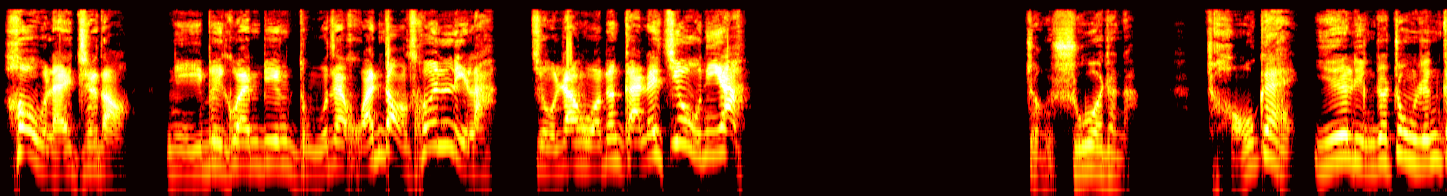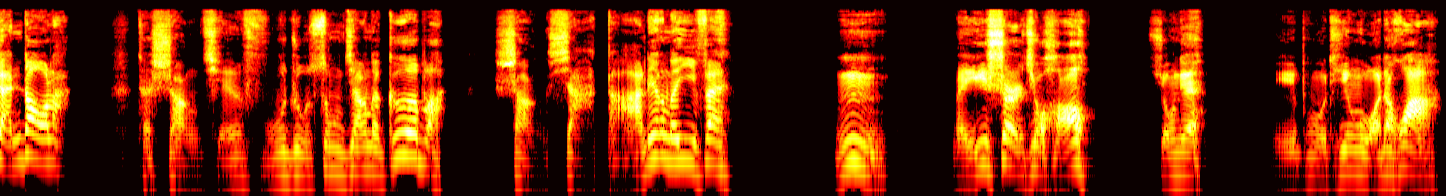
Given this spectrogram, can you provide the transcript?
后来知道你被官兵堵在环道村里了，就让我们赶来救你呀。正说着呢，晁盖也领着众人赶到了。他上前扶住宋江的胳膊，上下打量了一番。嗯，没事就好。兄弟，你不听我的话，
